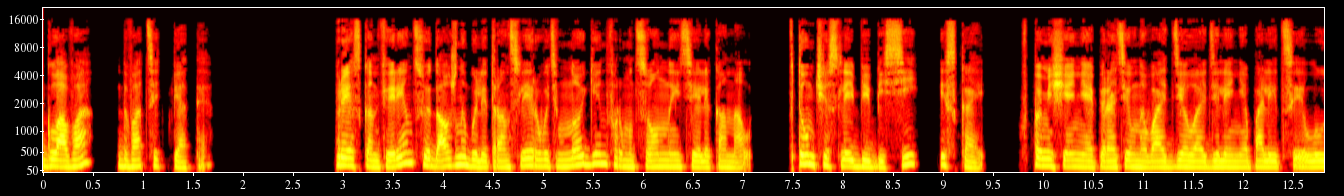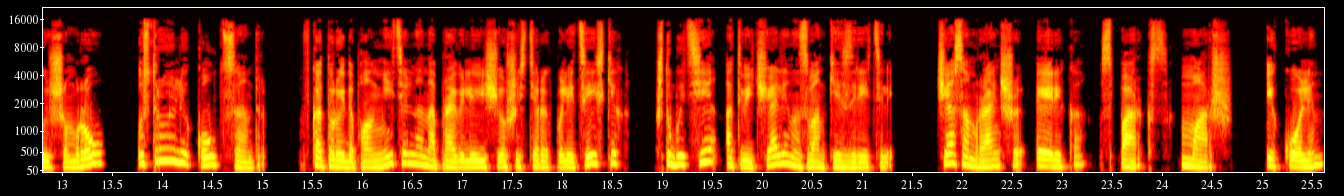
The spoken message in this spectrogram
Глава 25. Пресс-конференцию должны были транслировать многие информационные телеканалы, в том числе BBC и Sky. В помещении оперативного отдела отделения полиции Луишем Роу устроили колл-центр, в который дополнительно направили еще шестерых полицейских, чтобы те отвечали на звонки зрителей. Часом раньше Эрика, Спаркс, Марш и Колин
